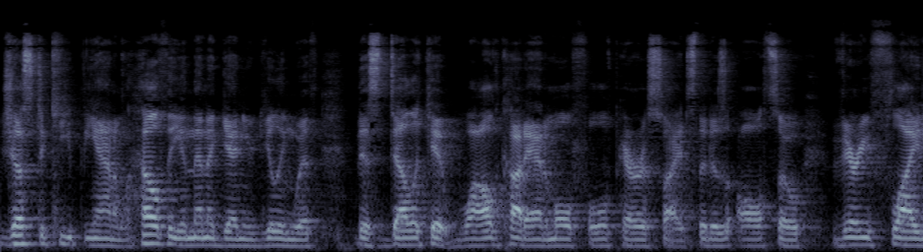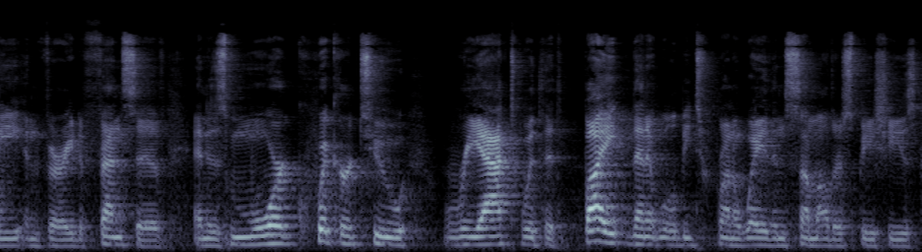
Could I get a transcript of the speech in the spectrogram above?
just to keep the animal healthy. And then again, you're dealing with this delicate wild caught animal full of parasites that is also very flighty and very defensive and is more quicker to react with its bite than it will be to run away than some other species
